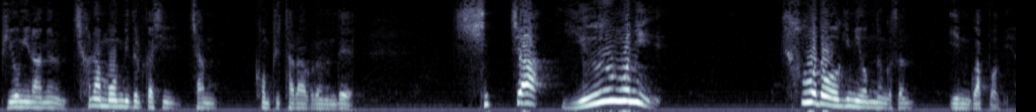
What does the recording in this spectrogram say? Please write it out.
비용이 나면 천하 못 믿을 것이 참 컴퓨터라 그러는데 진짜 영원히 추워도 어김이 없는 것은 인과법이야.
